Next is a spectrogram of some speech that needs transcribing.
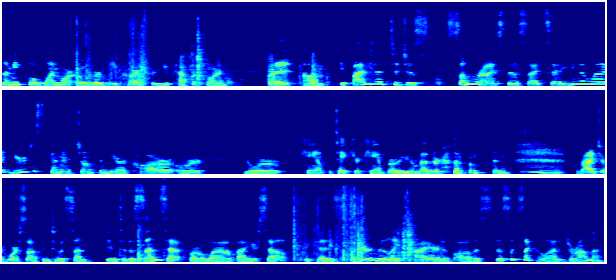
Let me pull one more overview card for you Capricorn. But um, if I had to just summarize this, I'd say, you know what? You're just going to jump in your car or your camp, take your camper or your motorhome and ride your horse off into a sun into the sunset for a while by yourself because you're really tired of all this. This looks like a lot of drama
